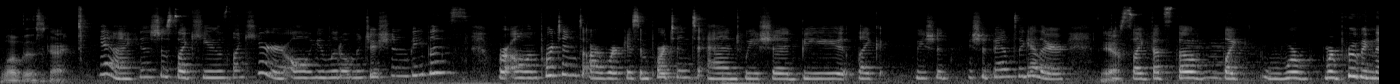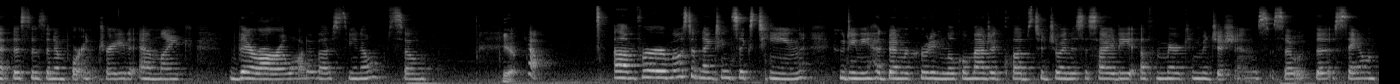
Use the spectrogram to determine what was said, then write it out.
Love this guy. Yeah, he was just like he was like, here, all you little magician babies, we're all important. Our work is important, and we should be like we should we should band together. Yeah. Just like that's the like we're we're proving that this is an important trade, and like there are a lot of us, you know. So Yeah. yeah. Um, for most of 1916, Houdini had been recruiting local magic clubs to join the Society of American Magicians, so the SAM,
